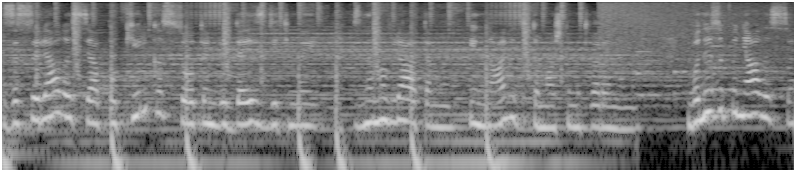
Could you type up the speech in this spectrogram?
заселялося по кілька сотень людей з дітьми, з немовлятами і навіть з домашніми тваринами. Вони зупинялися,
